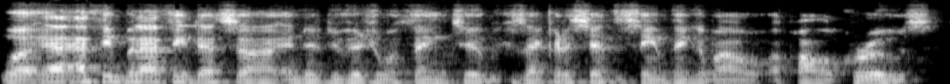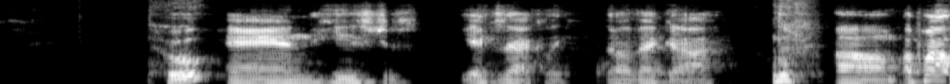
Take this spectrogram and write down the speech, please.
Well, I I think, but I think that's uh, an individual thing too because I could have said the same thing about Apollo Crews, who? and he's just yeah, exactly uh, that guy. um, Apollo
